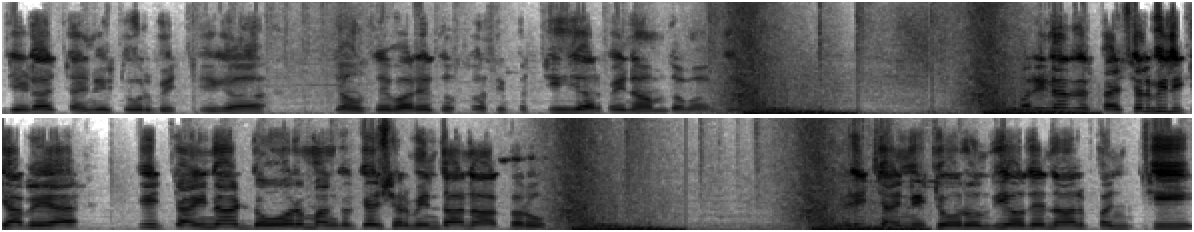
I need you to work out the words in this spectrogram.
ਜਿਹੜਾ ਚਾਈਨੀਜ਼ ਸਟੋਰ ਵੇਚੇਗਾ, ਜਾਂ ਉਸਦੇ ਬਾਰੇ ਦੱਸੋ, ਅਸੀਂ 25000 ਰੁਪਏ ਇਨਾਮ ਦੇਵਾਂਗੇ। ਪਰ ਇਹਨਾਂ ਦੇ ਸਪੈਸ਼ਲ ਵੀ ਲਿਖਿਆ ਪਿਆ ਹੈ ਕਿ ਚਾਈਨਾ ਡੋਰ ਮੰਗ ਕੇ ਸ਼ਰਮਿੰਦਾ ਨਾ ਕਰੋ। ਜਿਹੜੀ ਚਾਈਨੀਜ਼ ਡੋਰ ਹੁੰਦੀ ਹੈ, ਉਹਦੇ ਨਾਲ ਪੰਛੀ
